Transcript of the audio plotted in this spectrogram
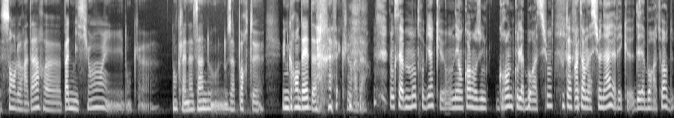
sans le radar, pas de mission. Et donc, donc la NASA nous, nous, apporte une grande aide avec le radar. donc ça montre bien qu'on est encore dans une grande collaboration internationale avec des laboratoires de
